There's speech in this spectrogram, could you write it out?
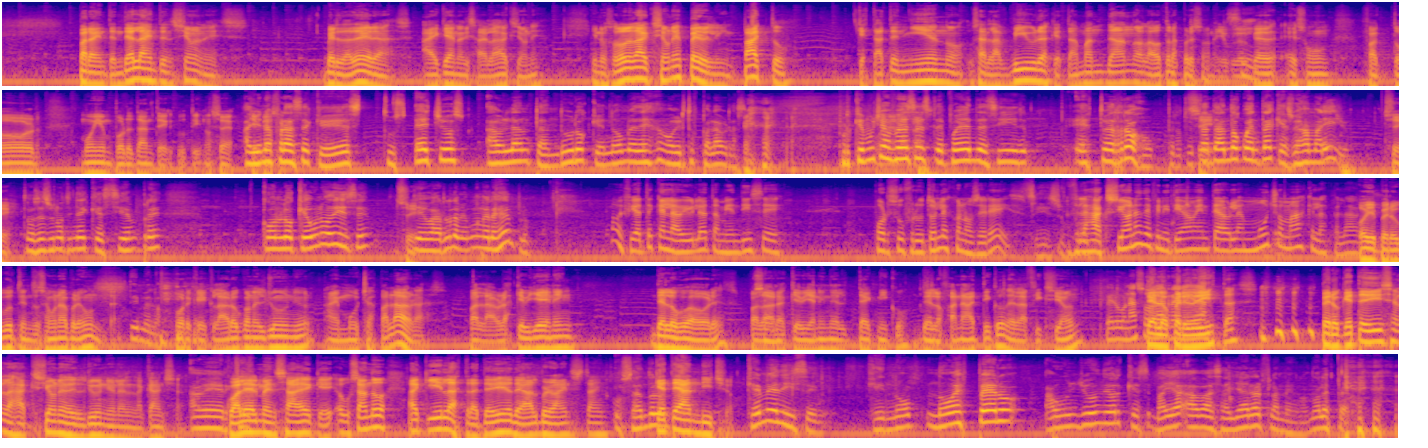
para entender las intenciones verdaderas, hay que analizar las acciones. Y no solo las acciones, pero el impacto que está teniendo, o sea, las vibras que están mandando a las otras personas. Yo creo Sí. que es un factor muy importante, Guti. No sé. Hay ¿qué una piensas? frase que es, tus hechos hablan tan duro que no me dejan oír tus palabras. Porque muchas Buena veces frase. te pueden decir, esto es rojo, pero tú Sí. estás dando cuenta que eso es amarillo. Sí, Entonces uno tiene que siempre, con lo que uno dice, Sí. llevarlo también con el ejemplo. No, y fíjate que en la Biblia también dice, por sus frutos les conoceréis. Sí, su Las acciones definitivamente hablan mucho más que las palabras. Oye, pero Guti, entonces una pregunta. Dímelo. Porque claro, con el junior hay muchas palabras. Palabras que vienen de los jugadores, palabras que vienen del técnico, de los fanáticos, de la ficción, Pero una sola de los realidad. periodistas. Pero ¿qué te dicen las acciones del Junior en la cancha? A ver, ¿Cuál ¿qué- es el mensaje que usando aquí la estrategia de Albert Einstein? Usando ¿Qué lo- te han dicho? ¿Qué me dicen? Que no, no espero a un Junior que se vaya a avasallar al Flamengo. No lo espero.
